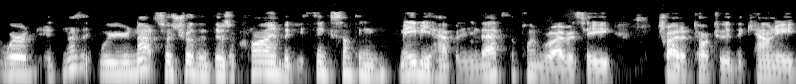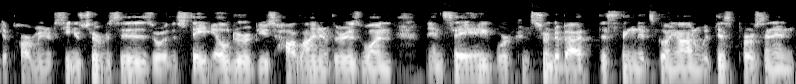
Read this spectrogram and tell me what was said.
where it doesn't, where you're not so sure that there's a crime, but you think something may be happening. And that's the point where I would say try to talk to the county Department of Senior Services or the state elder abuse hotline if there is one, and say, hey, we're concerned about this thing that's going on with this person and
